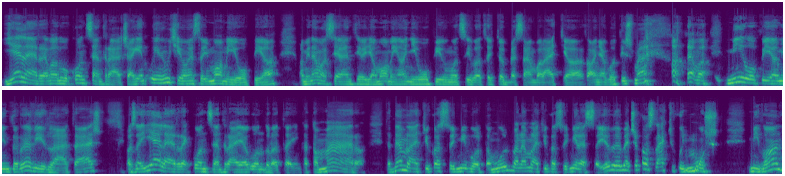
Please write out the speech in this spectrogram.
jelenre való koncentráltság. Én, én úgy hívom ezt, hogy mamiópia, ami nem azt jelenti, hogy a mami annyi ópiumot szívat, hogy több számba látja az anyagot is már, hanem a miópia, mint a rövidlátás, az a jelenre koncentrálja a gondolatainkat, a mára. Tehát nem látjuk azt, hogy mi volt a múltban, nem látjuk azt, hogy mi lesz a jövőben, csak azt látjuk, hogy most mi van,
